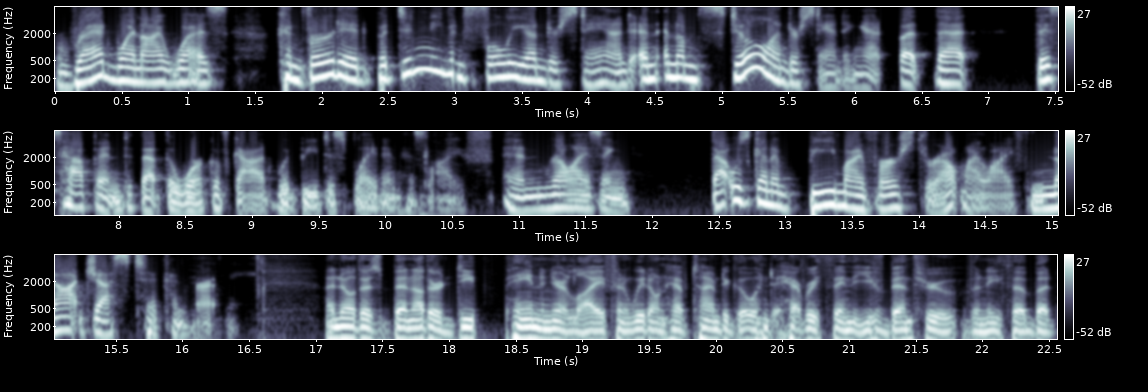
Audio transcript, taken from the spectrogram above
read when I was converted, but didn't even fully understand. And, and I'm still understanding it, but that this happened, that the work of God would be displayed in his life and realizing that was going to be my verse throughout my life, not just to convert me. I know there's been other deep pain in your life, and we don't have time to go into everything that you've been through, Vaneetha, but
